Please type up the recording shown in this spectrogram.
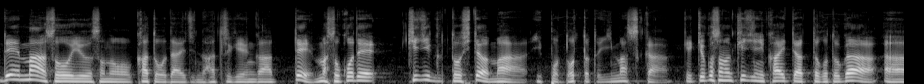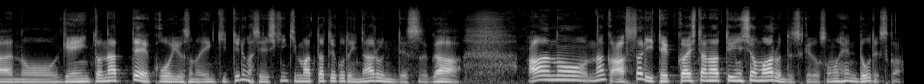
で、まあ、そういうその加藤大臣の発言があって、まあ、そこで記事としてはまあ一本取ったといいますか、結局、その記事に書いてあったことがあの原因となって、こういうその延期っていうのが正式に決まったということになるんですが、あのなんかあっさり撤回したなという印象もあるんですけど、その辺どうですか？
